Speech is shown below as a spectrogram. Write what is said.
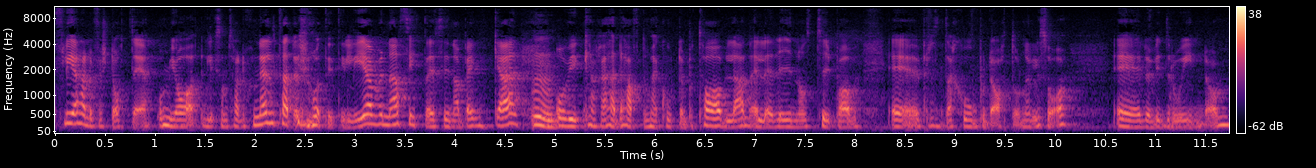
fler hade förstått det om jag liksom traditionellt hade låtit eleverna sitta i sina bänkar och vi kanske hade haft de här korten på tavlan eller i någon typ av eh, presentation på datorn eller så. Eh, där vi drog in dem.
